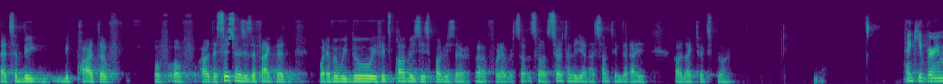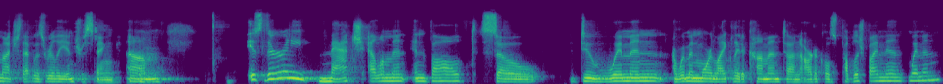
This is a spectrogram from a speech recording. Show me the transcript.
That's a big big part of of, of our decisions is the fact that whatever we do if it's published it's published there uh, forever. So, so certainly yeah that's something that I, I would like to explore. Thank you very much. That was really interesting. Um, is there any match element involved? So do women are women more likely to comment on articles published by men women?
